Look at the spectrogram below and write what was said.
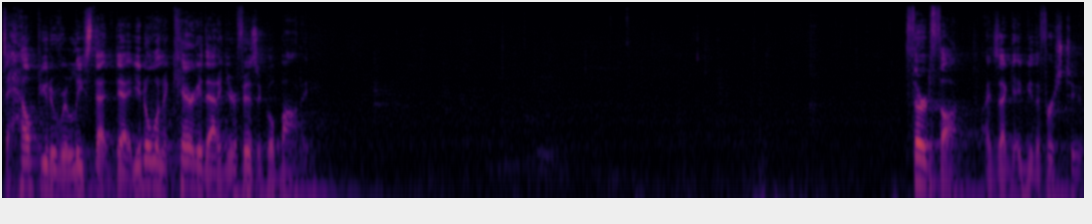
to help you to release that debt. You don't want to carry that in your physical body. Third thought, as I gave you the first two.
